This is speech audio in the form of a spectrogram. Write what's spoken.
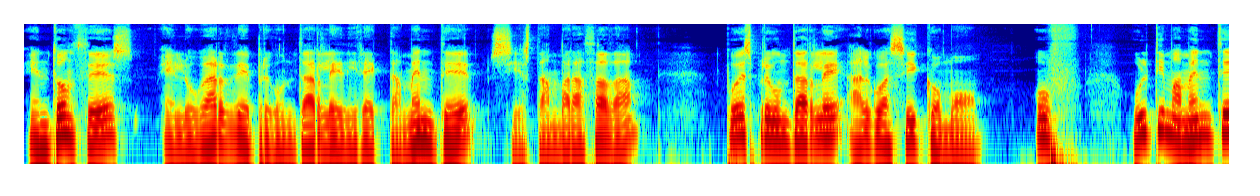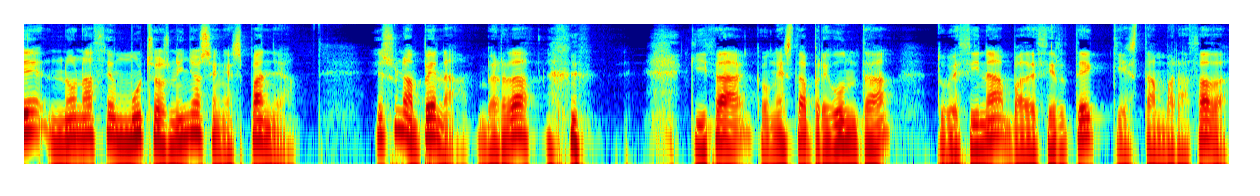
Entonces, en lugar de preguntarle directamente si está embarazada, puedes preguntarle algo así como Uf, últimamente no nacen muchos niños en España. Es una pena, ¿verdad? Quizá con esta pregunta tu vecina va a decirte que está embarazada.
